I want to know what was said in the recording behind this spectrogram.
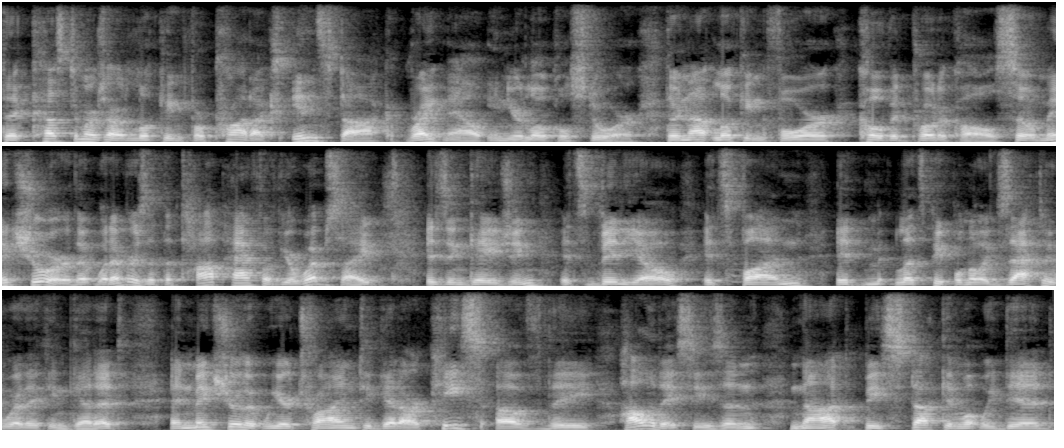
that customers are looking for products in stock right now in your local store. They're not looking for COVID protocols. So make sure that whatever is at the top half of your website is engaging, it's video, it's fun, it lets people know exactly where they can get it, and make sure that we are trying to get our piece of the holiday season, not be stuck in what we did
